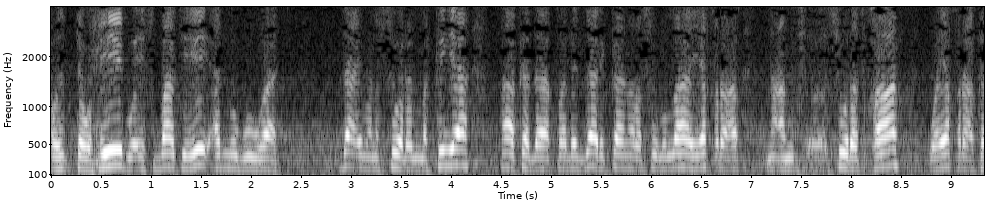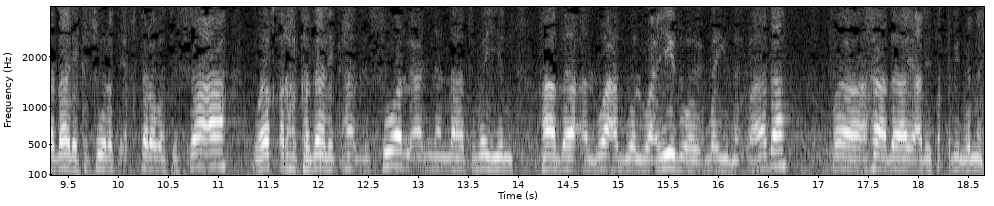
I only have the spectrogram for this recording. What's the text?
التوحيد وإثبات النبوات. دائما السور المكية هكذا فلذلك كان رسول الله يقرأ نعم سورة قاف ويقرأ كذلك سورة اقتربت الساعة ويقرأ كذلك هذه السور لأنها تبين هذا الوعد والوعيد ويبين هذا فهذا يعني تقريبا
